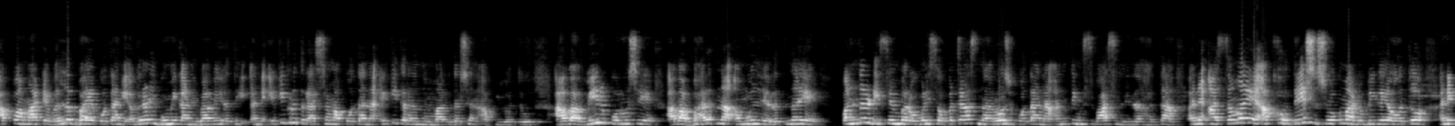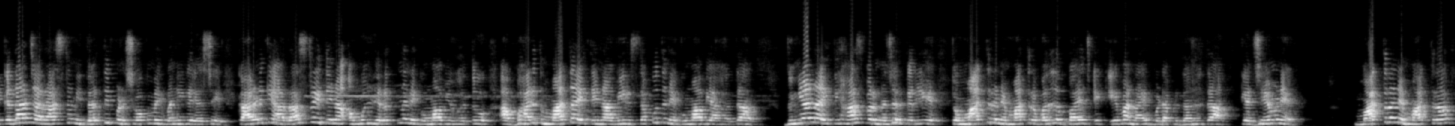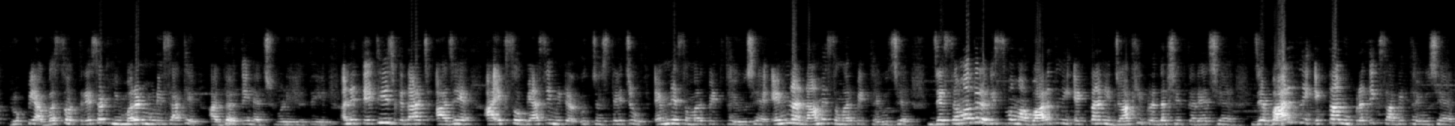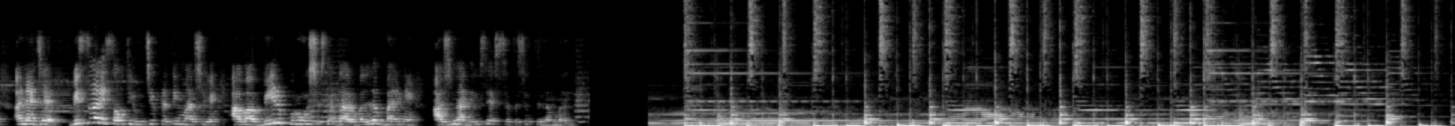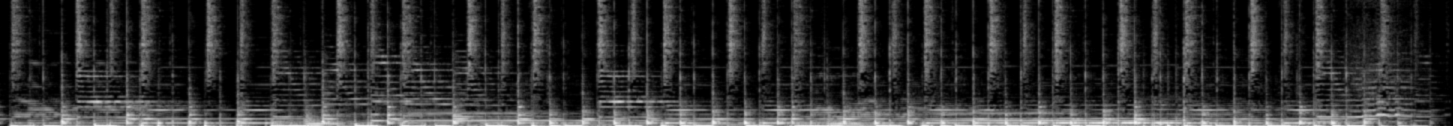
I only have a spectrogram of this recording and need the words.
આપવા માટે વલ્લભભાઈએ પોતાની અગ્રણી ભૂમિકા નિભાવી હતી અને એકીકૃત રાષ્ટ્રમાં પોતાના એકીકરણનું માર્ગદર્શન આપ્યું હતું. આવા વીર પુરુષે, આવા ભારતના અમૂલ્ય રત્નએ પંદર ડિસેમ્બર ઓગણીસો પચાસના રોજ પોતાના અંતિમ શ્વાસ લીધા હતા અને આ સમયે આખો દેશ શોકમાં ડૂબી ગયો હતો અને કદાચ આ રાષ્ટ્રની ધરતી પણ શોકમય બની ગઈ હશે. કારણ કે આ રાષ્ટ્રે તેના અમૂલ્ય રત્નને ગુમાવ્યું હતું. આ ભારત માતાએ તેના વીર સપૂતને ગુમાવ્યા હતા. દુનિયાના ઇતિહાસ પર નજર કરીએ તો માત્ર ને માત્ર વલ્લભભાઈ જ એક એવા નાયબ વડાપ્રધાન હતા કે જેમણે માત્ર ને માત્ર રૂપિયા બસો ત્રેસઠની મરણ મૂડી સાથે આ ધરતીને છોડી હતી. અને તેથી જ કદાચ આજે આ એકસો બ્યાસી મીટર ઊંચું સ્ટેચ્યુ એમને સમર્પિત થયું છે. એમના નામે સમર્પિત થયું છે. જે સમગ્ર વિશ્વમાં ભારતની એકતાની ઝાંખી પ્રદર્શિત કરે છે. જે ભારતની એકતાનું પ્રતીક સાબિત થયું છે. અને જે વિશ્વની સૌથી ઊંચી પ્રતિમા છે. આવા વીર પુરુષ સરદાર વલ્લભભાઈને આજના દિવસે સતસત સત નમન.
